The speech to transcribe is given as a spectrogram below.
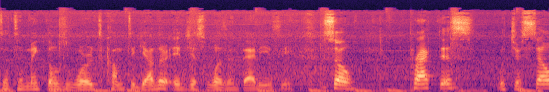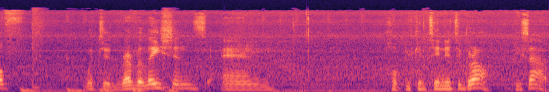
to, to make those words come together it just wasn't that easy so practice with yourself with your revelations and hope you continue to grow. Peace out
